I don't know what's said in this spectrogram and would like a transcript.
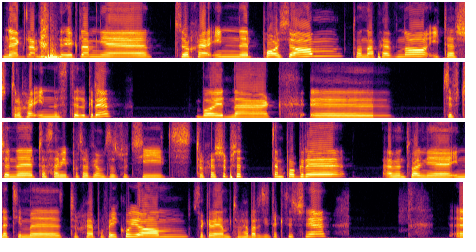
no jak dla, jak dla mnie trochę inny poziom, to na pewno i też trochę inny styl gry, bo jednak yy, dziewczyny czasami potrafią zarzucić trochę szybsze tempo gry, ewentualnie inne teamy trochę pofejkują, zagrają trochę bardziej taktycznie. Yy,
